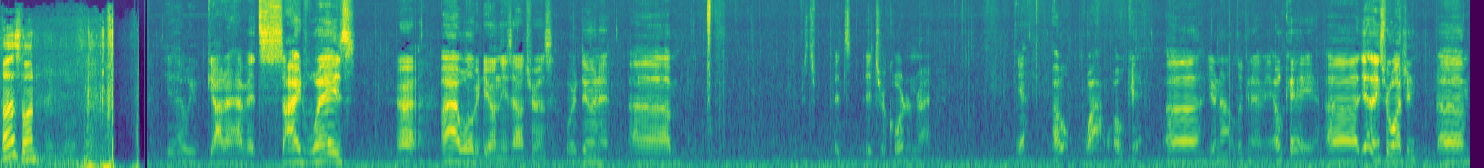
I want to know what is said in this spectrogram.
Oh, that's fun. like cool thing. Yeah, we've gotta have it sideways. All right. All right, What well, we do on these outros? we're doing it. Um, it's it's it's recording, right? Yeah. Oh wow. Okay. Uh, you're not looking at me. Okay. Uh, yeah. Thanks for watching. Um,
